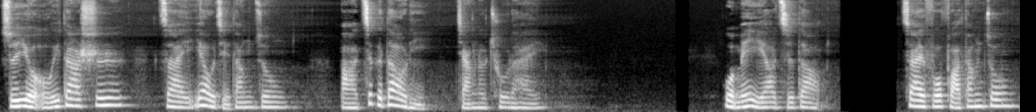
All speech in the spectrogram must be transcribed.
只有蕅益大师。在要解当中，把这个道理讲了出来。我们也要知道，在佛法当中，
